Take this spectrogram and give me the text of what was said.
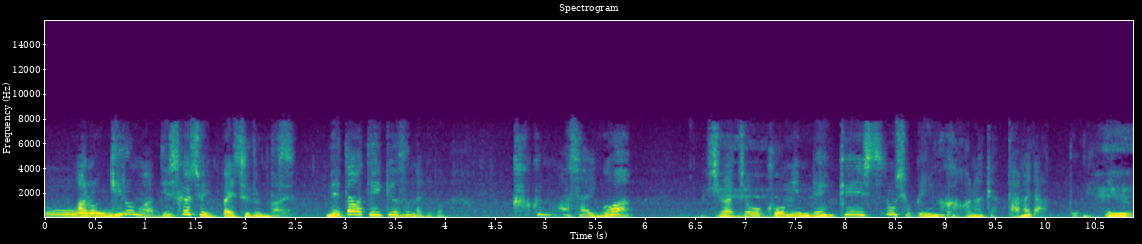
の議論はディスカッションいっぱいするんです、ネタは提供するんだけど書くのは最後は紫波町公民連携室の職員が書かなきゃダメだっていう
